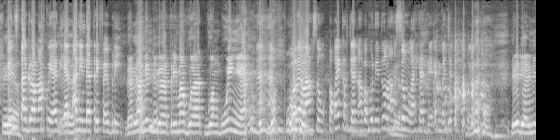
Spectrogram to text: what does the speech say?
ke Iya. Instagram aku ya di @anindatri_febri. dan Anin juga terima buat buang puing ya. Boleh langsung. Pokoknya kerjaan apa pun itu langsung lah ya DM aja ke aku ya. Jadi di hari ini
